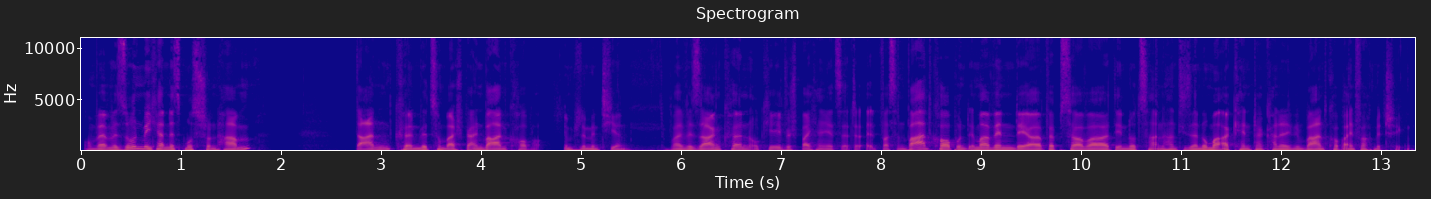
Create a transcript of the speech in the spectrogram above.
Und wenn wir so einen Mechanismus schon haben, dann können wir zum Beispiel einen Warenkorb implementieren. Weil wir sagen können, okay, wir speichern jetzt etwas in Warenkorb und immer wenn der Webserver den Nutzer anhand dieser Nummer erkennt, dann kann er den Warenkorb einfach mitschicken.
